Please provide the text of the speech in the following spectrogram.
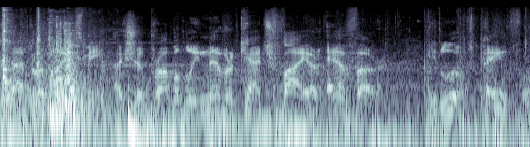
That reminds me, I should probably never catch fire, ever. It looked painful.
